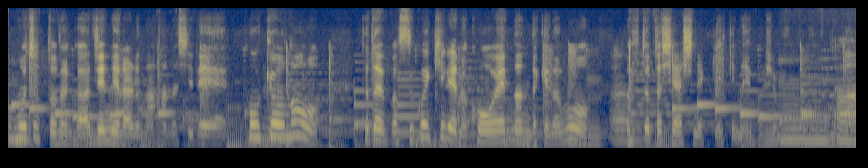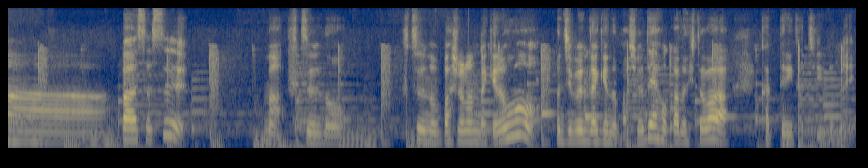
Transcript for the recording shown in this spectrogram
うん。もうちょっとなんかジェネラルな話で公共の、例えばすごい綺麗な公園なんだけども、うん。まあ人とシェアしなきゃいけない場所、うん。ああバー。サスまあ普通の普通の場所なんだけども自分だけの場所で他の人は勝手に立ち入れない。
